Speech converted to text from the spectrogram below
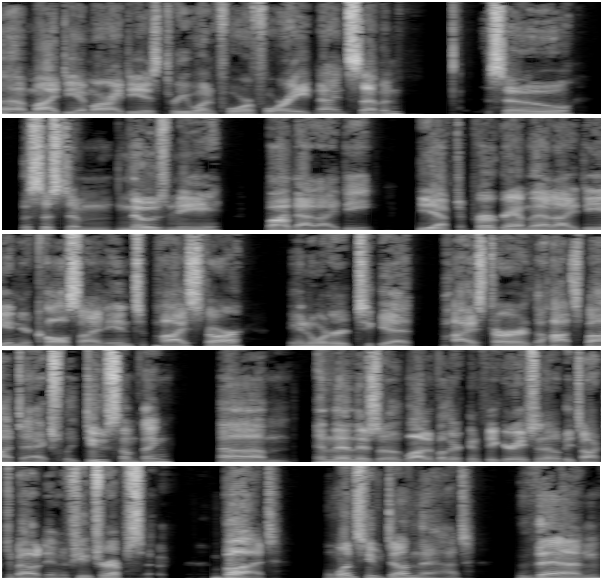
Uh, my DMR ID is 3144897. So the system knows me by that ID. You have to program that ID and your call sign into Pi-Star in order to get Pi-Star, the hotspot to actually do something. Um, and then there's a lot of other configuration that'll be talked about in a future episode. But once you've done that, then,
